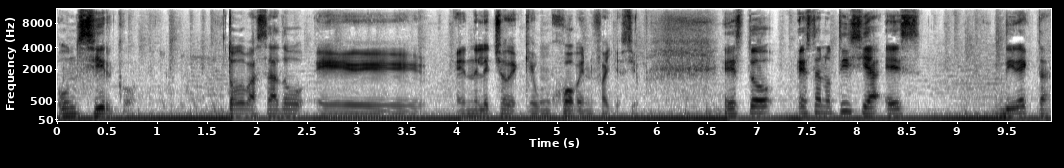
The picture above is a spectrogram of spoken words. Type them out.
un circo. Todo basado en el hecho de que un joven falleció. Esto, esta noticia es directa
